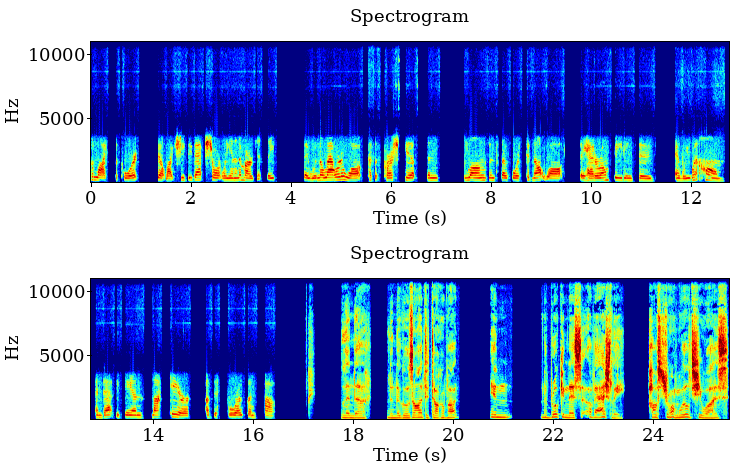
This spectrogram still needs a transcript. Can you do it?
to life support. Felt like she'd be back shortly in an emergency. They wouldn't allow her to walk because of crushed hips and lungs and so forth, could not walk. They had her on feeding tubes. And we went home, and that began my care of this broken child. Linda Linda goes on to talk about in the brokenness of Ashley, how strong-willed she was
